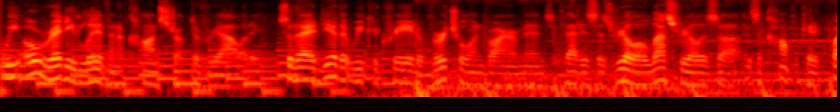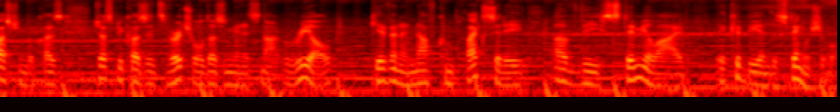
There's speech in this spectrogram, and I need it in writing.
we already live in a construct of reality. So the idea that we could create a virtual environment that is as real or less real is a, is a complicated question because just because it's virtual doesn't mean it's not real. Given enough complexity of the stimuli, it could be indistinguishable.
